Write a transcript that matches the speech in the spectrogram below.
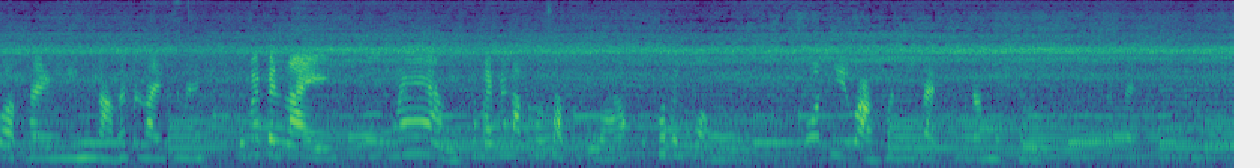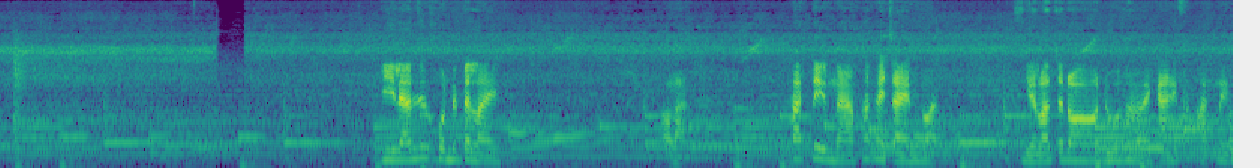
ปลอดภัยดีมึงหลับไม่เป็นไรใช่ไหมกูไม่เป็นไรมึงแม่งทำไมไม่รับโทรศัพท์กูวะกูก็เป็นห่วงมึงโทษทีหวังพอดีแบตกูดำหมดพอดีแต่เป็นดีแล้วที่ทุกคนไม่เป็นไร เอาล่ะ พักดื่มนะ พักหายใจกันก่อน เดี๋ยวเราจะรอดูสถานการณ์อีกสักพักหนึ่ง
